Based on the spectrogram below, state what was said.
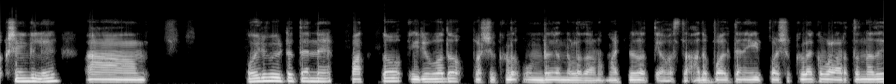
പക്ഷേങ്കിൽ ആ ഒരു വീട്ടിൽ തന്നെ പത്തോ ഇരുപതോ പശുക്കൾ ഉണ്ട് എന്നുള്ളതാണ് മറ്റൊരു സത്യാവസ്ഥ അതുപോലെ തന്നെ ഈ പശുക്കളൊക്കെ വളർത്തുന്നത്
